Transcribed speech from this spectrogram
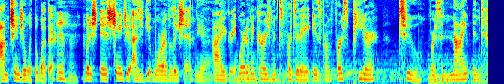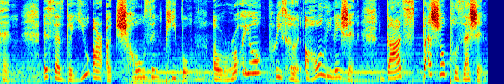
I'm changing with the weather. Mm-hmm, mm-hmm. But it's, it's changing as you get more revelation. Yeah. I agree. Word of encouragement for today is from 1 Peter 2, verse 9 and 10. It says, But you are a chosen people, a royal priesthood, a holy nation, God's special possession,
